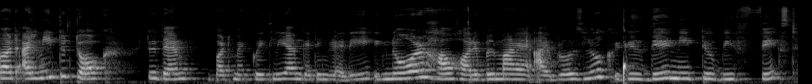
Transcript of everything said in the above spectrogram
But I need to talk to them, but मैं quickly, I'm getting ready. Ignore how horrible my eyebrows look, because they need to be fixed,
